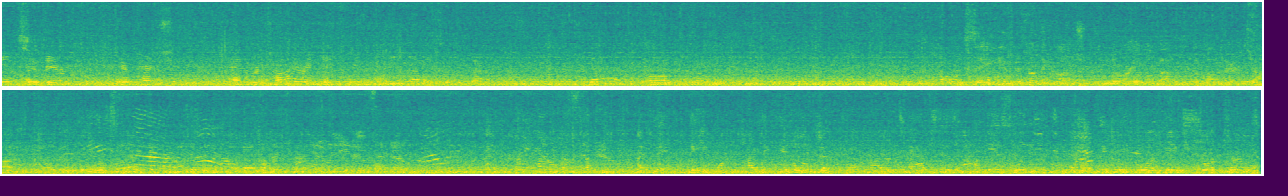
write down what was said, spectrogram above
into their, their pension and retiring at three levels of the benefits. That all. All I'm saying is there's nothing entrepreneurial about, about their jobs, you know, they, they I think people, I think people object to higher taxes, obviously, and I think people are being short-term,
